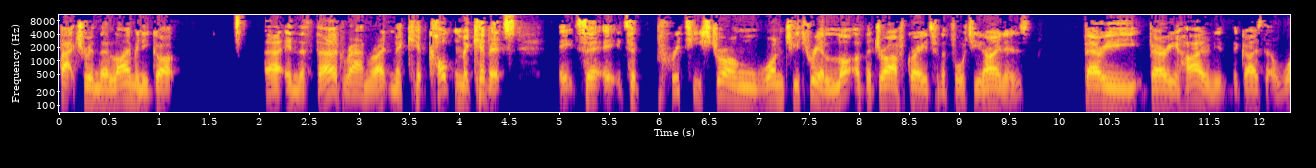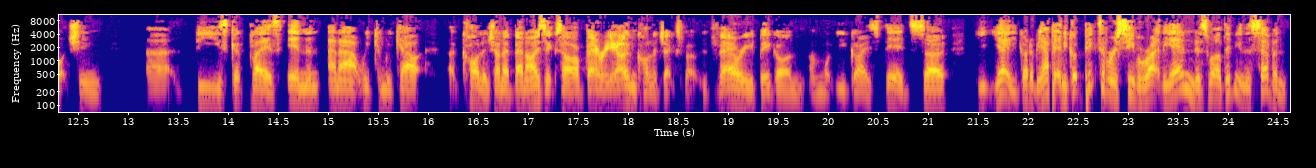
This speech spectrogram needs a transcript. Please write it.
factor in the lineman he got uh, in the third round, right? McKib- Colton McKivitz, it's a, it's a pretty strong one, two, three. A lot of the draft grades for the 49ers, very, very high. And the guys that are watching uh, these good players in and out, week in, week out at college. I know Ben Isaacs, our very own college expert, very big on, on what you guys did. So yeah, you got to be happy. And he got picked up a receiver right at the end as well, didn't he? In the seventh,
